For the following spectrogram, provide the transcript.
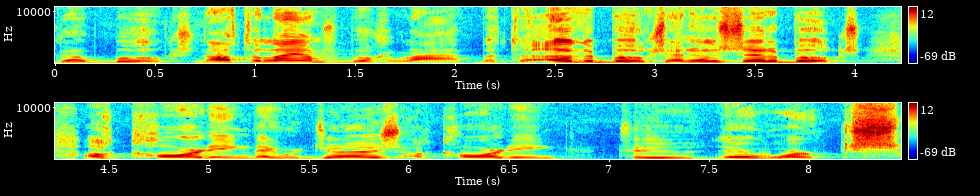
the books. Not the Lamb's book of life, but the other books, that other set of books. According, they were judged according to their works.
